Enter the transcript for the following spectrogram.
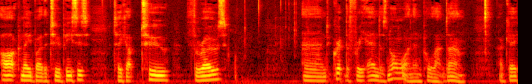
arc made by the two pieces, take up two throws and grip the free end as normal and then pull that down. Okay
